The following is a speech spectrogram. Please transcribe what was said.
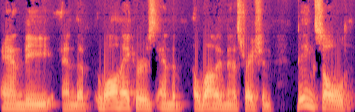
and the and the lawmakers and the Obama administration being sold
